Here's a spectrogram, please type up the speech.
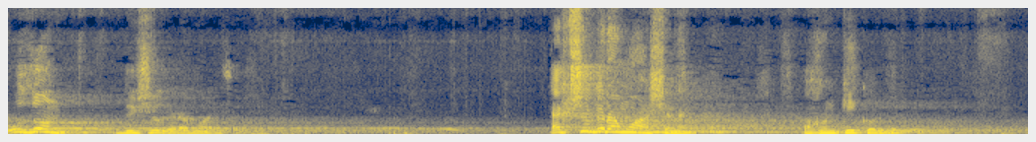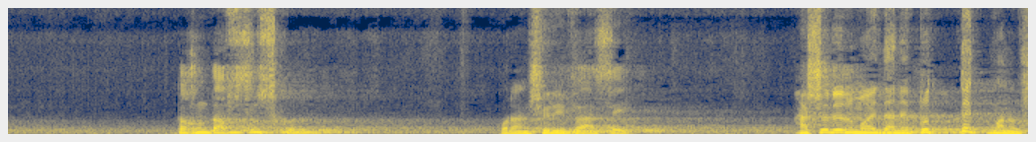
ওজন দুইশো গ্রামও আছে একশো গ্রামও আসে নাই। তখন কি করবে? তখন তো আফসুস করবে। কোরআন শরীফে আছে, হাসরের ময়দানে প্রত্যেক মানুষ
